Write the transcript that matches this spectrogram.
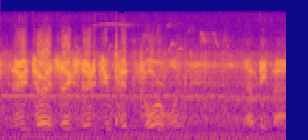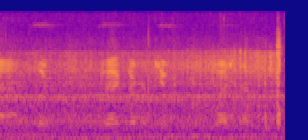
326, 32, pit 4175, clear. Track number two, west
